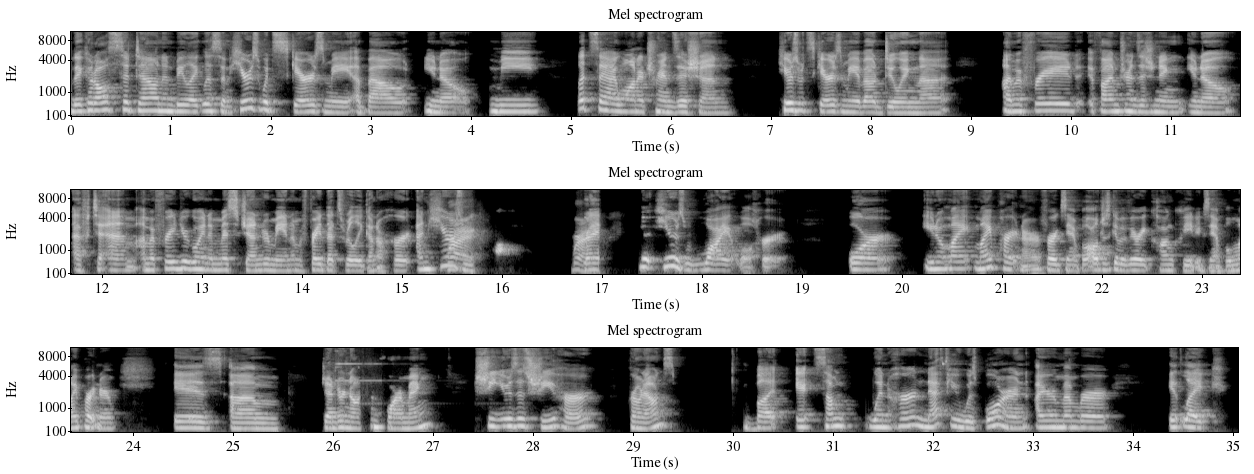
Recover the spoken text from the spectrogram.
they could all sit down and be like listen here's what scares me about you know me let's say i want to transition here's what scares me about doing that I'm afraid if I'm transitioning, you know, F to M, I'm afraid you're going to misgender me and I'm afraid that's really going to hurt. And here's right. why, right. right. Here's why it will hurt. Or, you know, my my partner, for example, I'll just give a very concrete example. My partner is um gender nonconforming. She uses she her pronouns. But it some when her nephew was born, I remember it like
